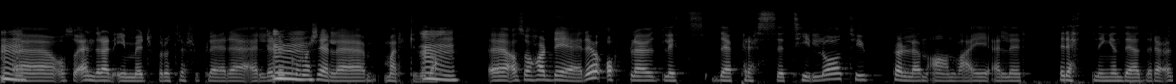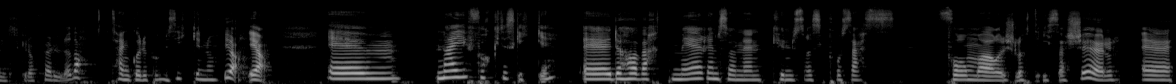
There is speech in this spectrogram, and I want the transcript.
Mm. eh, og så endrer en image for å treffe flere, eller det Mm. kommersielle markedet, da. Mm. Eh, altså, har dere opplevd litt det presset til å typ, følge en annen vei, eller retning enn det dere ønsker å følge, da? Tenker du på musikken nå? Ja. Ehm, nei, faktisk ikke. Eh, det har vært mer en sånn en kunstnerisk prosess for Mareslottet i seg sjøl. Eh,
